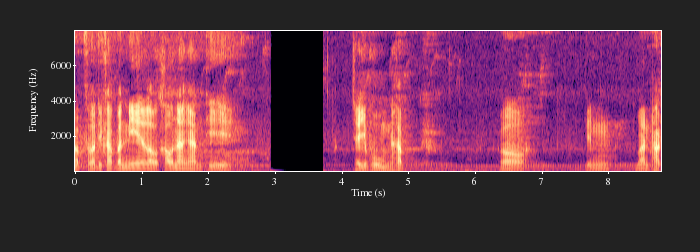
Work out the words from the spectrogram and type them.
ครับสวัสดีครับวันนี้เราเข้าหน้างานที่ชัยภูมินะครับ ก็เป็นบ้านพัก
